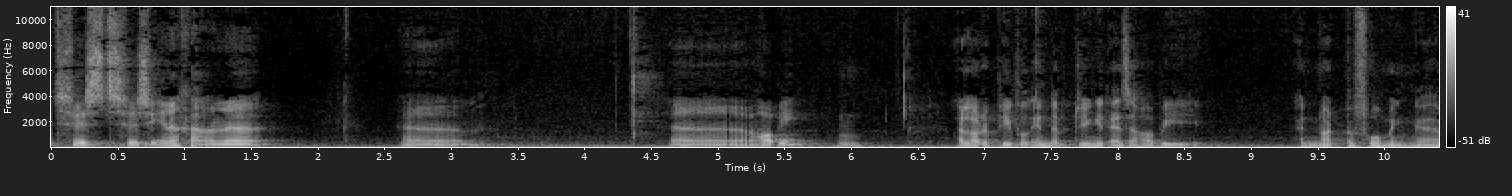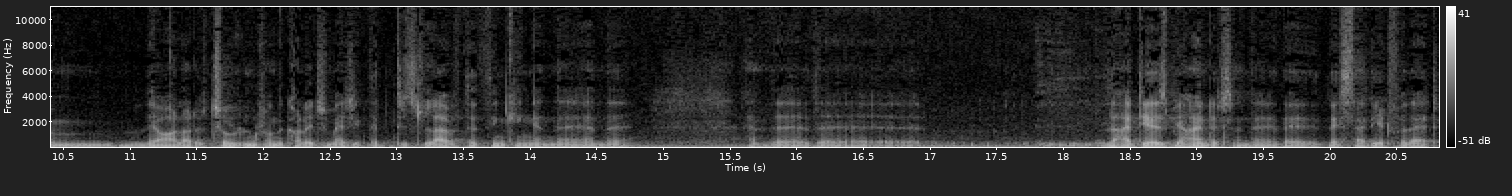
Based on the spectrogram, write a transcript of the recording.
soos soos enige ander ehm um, uh, hobby. Hmm. A lot of people end up doing it as a hobby and not performing. Um, there are a lot of children from the College of Magic that just love the thinking and the and the and the the, the ideas behind it, and they, they they study it for that.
